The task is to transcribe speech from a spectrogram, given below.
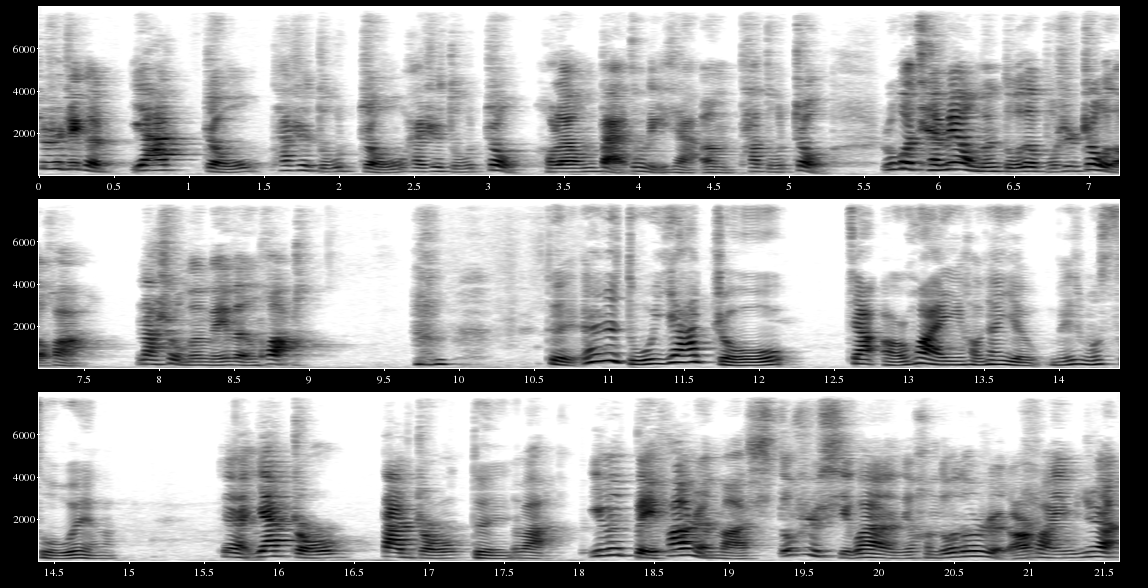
就是这个压轴，它是读轴还是读咒？后来我们百度了一下，嗯，它读咒。如果前面我们读的不是咒的话，那是我们没文化。对，但是读压轴加儿化音好像也没什么所谓啊。对，压轴大轴，对对吧？因为北方人嘛，都是习惯，有很多都是儿化音，就像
